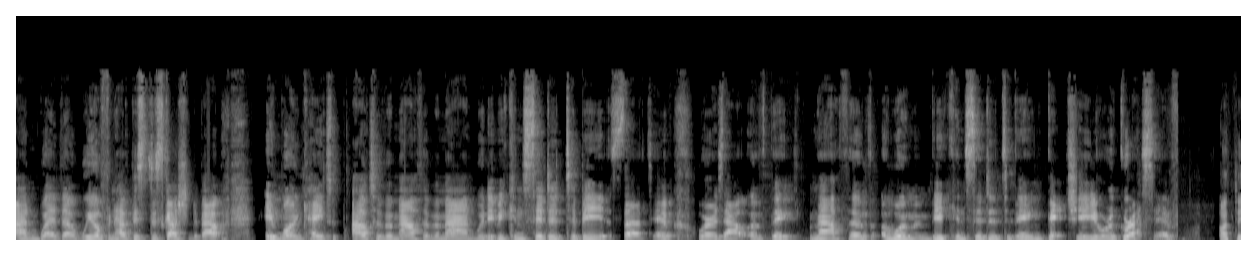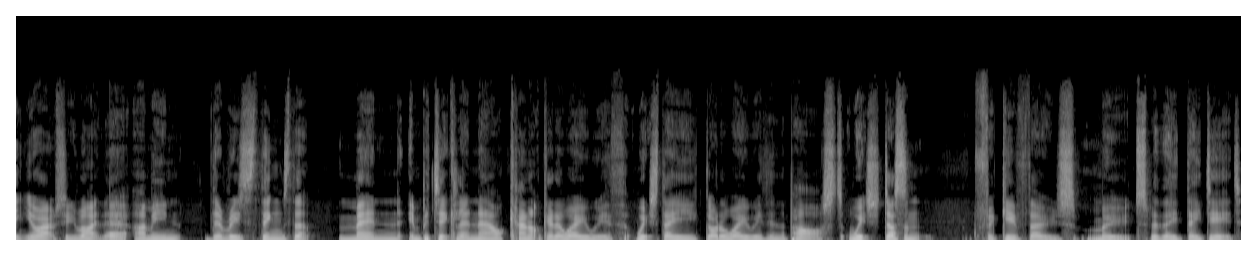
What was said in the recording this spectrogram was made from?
and whether we often have this discussion about, in one case, out of the mouth of a man, would it be considered to be assertive, whereas out of the mouth of a woman be considered to being bitchy or aggressive? I think you're absolutely right there. I mean, there is things that men in particular now cannot get away with, which they got away with in the past, which doesn't forgive those moods, but they, they did.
